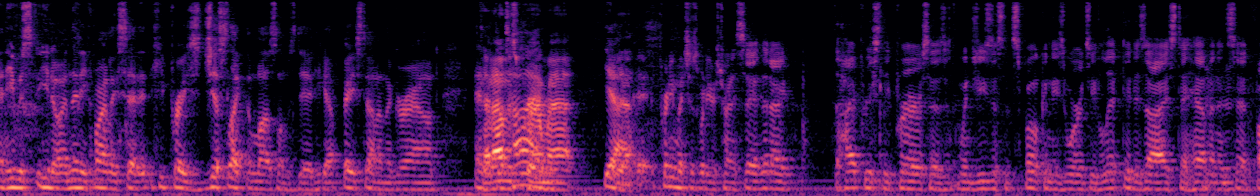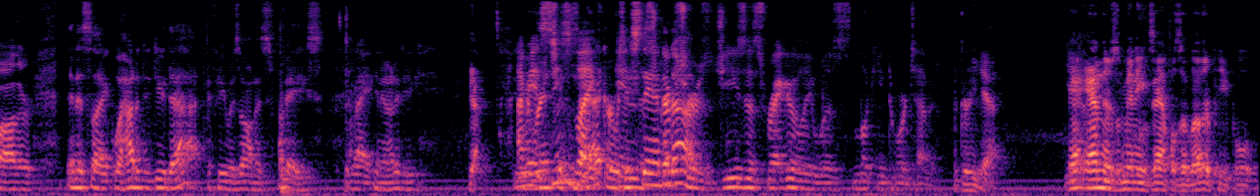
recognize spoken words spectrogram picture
And he was, you know, and then he finally said it. He prays just like the Muslims did. He got face down on the ground. And Got at out the his prayer time- mat. Yeah, Yeah. it pretty much is what he was trying to say. And then I, the high priestly prayer says, when Jesus had spoken these words, he lifted his eyes to heaven and said, Father. And it's like, well, how did he do that if he was on his face? Right. You know, did he? Yeah, did I mean, it seems like or was in he the standing up? scriptures, Jesus regularly was looking towards heaven. agreed. Yeah. And, and there's many examples of other people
